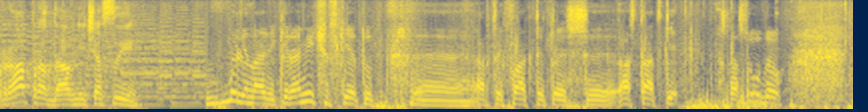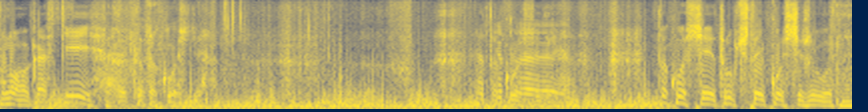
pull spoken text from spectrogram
прапрадавні часи. Были найдены керамические тут э, артефакты, то есть э, остатки сосудов, много костей. Вот это кости. Это, кости. да. Это кости, трубчатые кости животных.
